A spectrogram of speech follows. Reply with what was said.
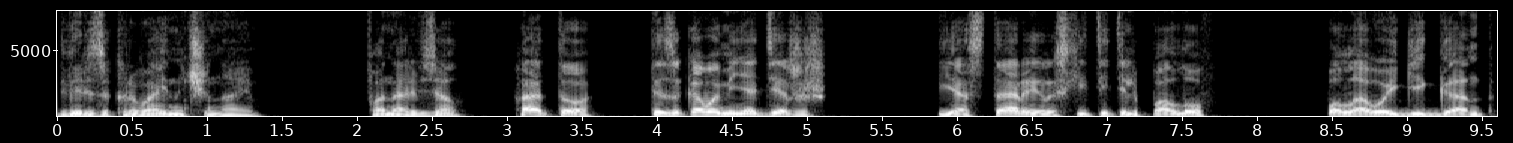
Дверь закрывай и начинаем. Фонарь взял?» «А то! Ты за кого меня держишь? Я старый расхититель полов. Половой гигант.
